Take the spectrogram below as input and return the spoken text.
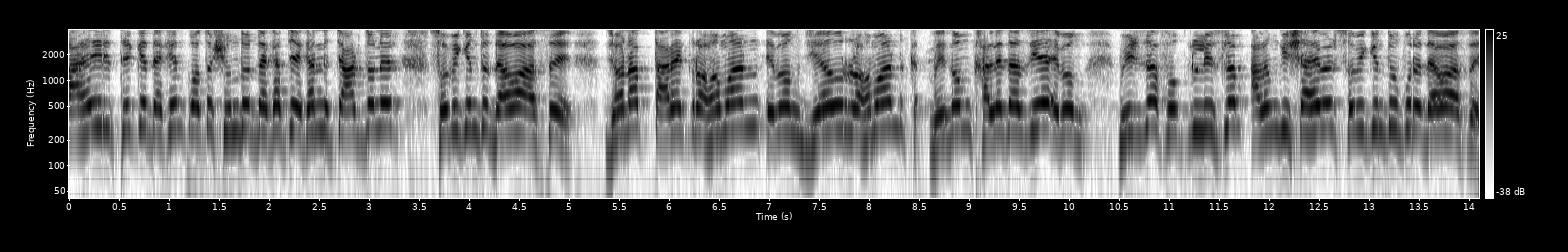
বাহির থেকে দেখেন কত সুন্দর দেখাচ্ছে, এখানে চারজনের ছবি কিন্তু দেওয়া আছে। জনাব তারেক রহমান এবং জিয়াউর রহমান, বেগম খালেদা জিয়া এবং মির্জা ফখরুল ইসলাম আলমগীর সাহেবের ছবি কিন্তু উপরে দেওয়া আছে।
